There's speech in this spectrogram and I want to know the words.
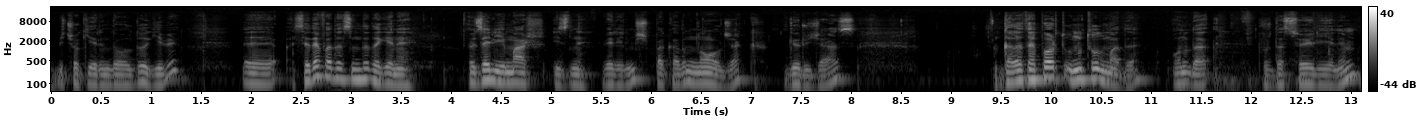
birçok yerinde olduğu gibi. Ee, Sedef Adası'nda da gene özel imar izni verilmiş. Bakalım ne olacak göreceğiz. Galata Port unutulmadı. Onu da burada söyleyelim.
